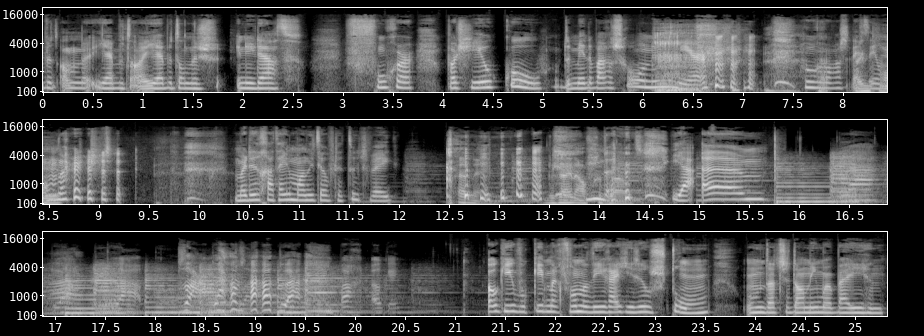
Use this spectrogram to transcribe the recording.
bent, ander, jij, bent, jij bent anders inderdaad. Vroeger was je heel cool op de middelbare school, nu niet meer. Vroeger was het echt heel anders. maar dit gaat helemaal niet over de toetsweek. Ah, nee, we zijn afgedwaald. Ja, ehm. Bla, bla, bla, bla, bla, bla, bla. Wacht, oké. Ook heel veel kinderen vonden die rijtjes heel stom. Omdat ze dan niet meer bij hun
